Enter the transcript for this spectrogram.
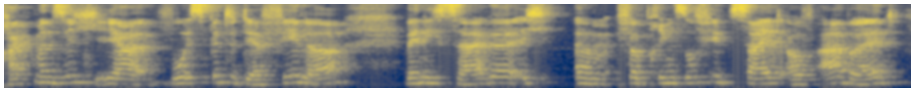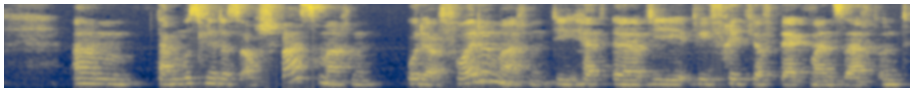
fragt man sich, ja, wo ist bitte der Fehler, wenn ich sage, ich ähm, verbringe so viel Zeit auf Arbeit, ähm, dann muss mir das auch Spaß machen oder Freude machen, die, äh, wie, wie Friedhof Bergmann sagt. Und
